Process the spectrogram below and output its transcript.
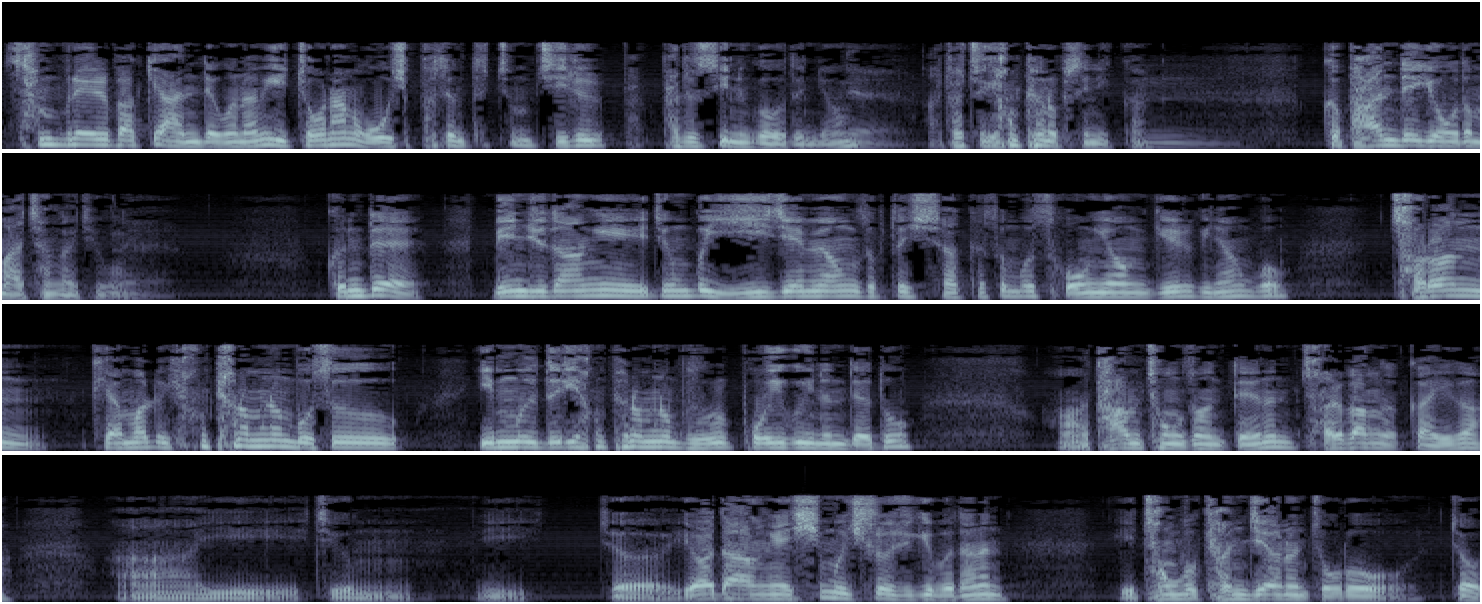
3분의 1밖에 안 되고 나면 이쪽은 한 50%쯤 지지를 바- 받을 수 있는 거거든요. 네. 아, 저쪽이 형편없으니까. 음. 그 반대의 경우도 마찬가지고. 네. 근데 민주당이 지금 뭐 이재명서부터 시작해서 뭐 송영길 그냥 뭐 저런 그야말로 형편없는 모습 인물들이 형편없는 모습을 보이고 있는데도 어, 다음 총선 때는 절반 가까이가 아, 이 지금 이 저 여당에 힘을 실어주기보다는 이 정부 견제하는 쪽으로 저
